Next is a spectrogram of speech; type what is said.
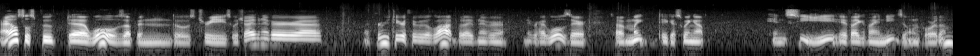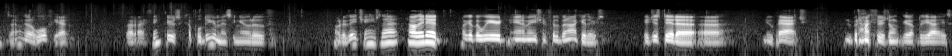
I also spooked uh, wolves up in those trees, which I've never, uh, I've cruised here through a lot, but I've never, never had wolves there. So I might take a swing up and see if I can find a need zone for them. I haven't got a wolf yet, but I think there's a couple deer missing out of, oh, did they change that? Oh, they did. Look at the weird animation for the binoculars. They just did a, a new patch. The binoculars don't get up to the eyes.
